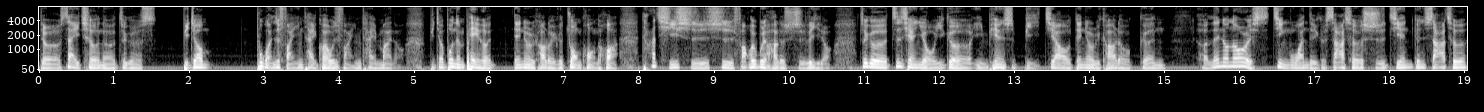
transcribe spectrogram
的赛车呢，这个比较。不管是反应太快或是反应太慢哦，比较不能配合 Daniel Ricciardo 一个状况的话，他其实是发挥不了他的实力的。这个之前有一个影片是比较 Daniel Ricciardo 跟呃 Lando Norris 进弯的一个刹车时间跟刹车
